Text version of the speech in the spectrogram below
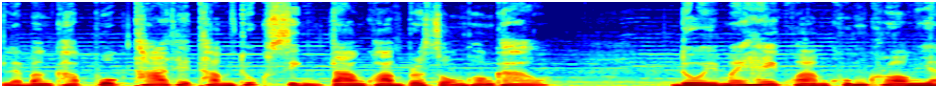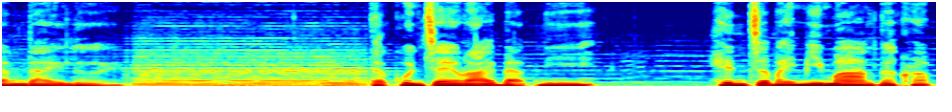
และบังคับพวกทาสให้ทำทุกสิ่งตามความประสงค์ของเขา โดยไม่ให้ความคุ้มครองอย่างใดเลย แต่คนใจร้ายแบบนี้เห็นจะไม่มีมากนะครับ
